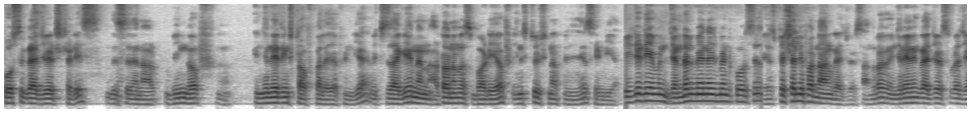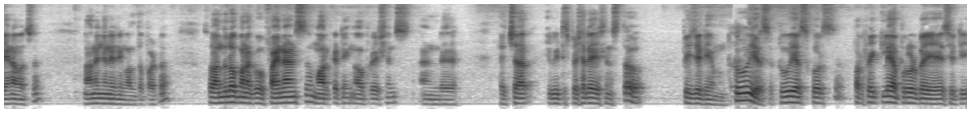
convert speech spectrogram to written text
post graduate studies this is an wing of engineering staff college of India which is again an autonomous body of institution of engineers India PGDM in general management courses especially for non graduates అందులో ఇంజనీరింగ్ గ్రాడ్యుయేట్స్ కూడా జాయిన్ అవ్వచ్చు నాన్ ఇంజనీరింగ్ వాళ్ళతో పాటు. సో అందులో మనకు finance marketing operations and HR వీటి స్పెషలైజేషన్స్తో PGDM two years two years course perfectly approved by AICTE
